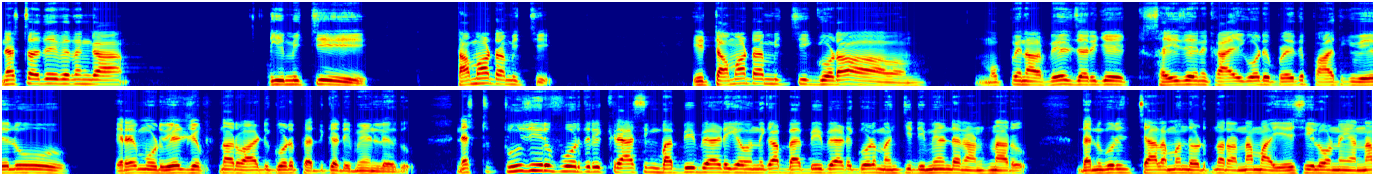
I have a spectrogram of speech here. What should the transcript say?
Next అదేవిధంగా ఈ మిర్చి టమాటా మిర్చి. ఈ టమాటా మిర్చి కూడా ముప్పై నాలుగు వేలు జరిగే సైజ్ అయిన కాయ కూడా ఇప్పుడైతే పాతిక వేలు ఇరవై మూడు వేలు చెప్తున్నారు. వాటికి కూడా పెద్దగా డిమాండ్ లేదు. Next two zero four three crossing బబ్బీ బ్యాడ్గా ఉందిగా. బబ్బీ బ్యాడ్కి కూడా మంచి డిమాండ్ అని అంటున్నారు. దాని గురించి చాలామంది అడుగుతున్నారు అన్న మా ఏసీలో ఉన్నాయన్న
